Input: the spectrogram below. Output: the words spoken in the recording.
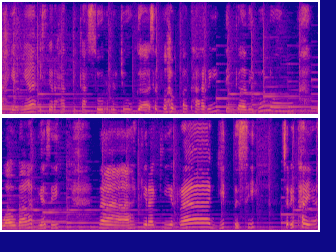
Akhirnya istirahat di kasur juga setelah empat hari tinggal di gunung. Wow banget ya sih nah kira-kira gitu sih ceritanya.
